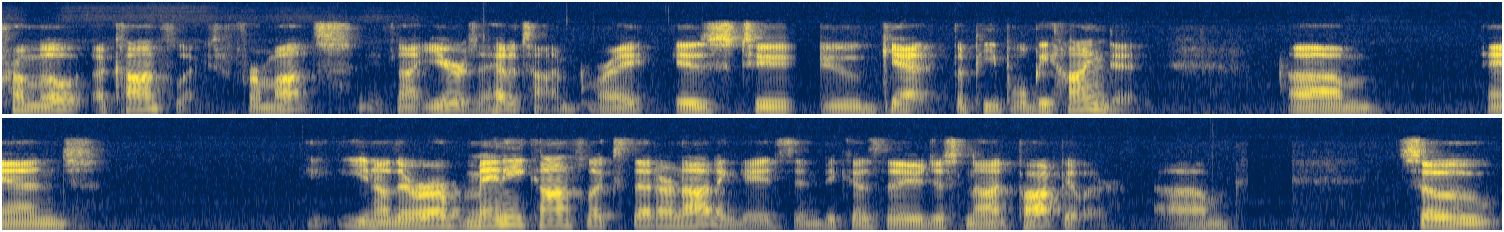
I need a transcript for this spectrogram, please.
promote a conflict for months, if not years ahead of time, right, is to get the people behind it. Um, and you know, there are many conflicts that are not engaged in because they're just not popular. Um, so,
